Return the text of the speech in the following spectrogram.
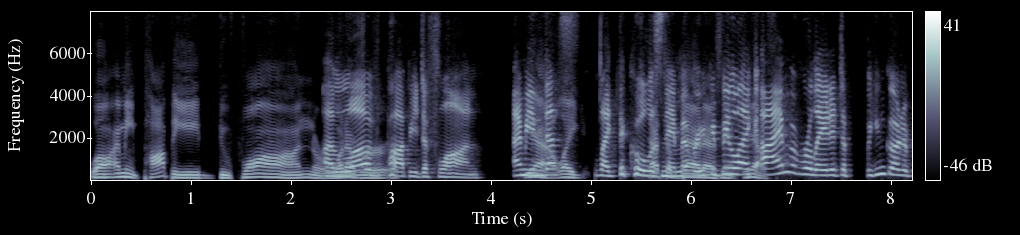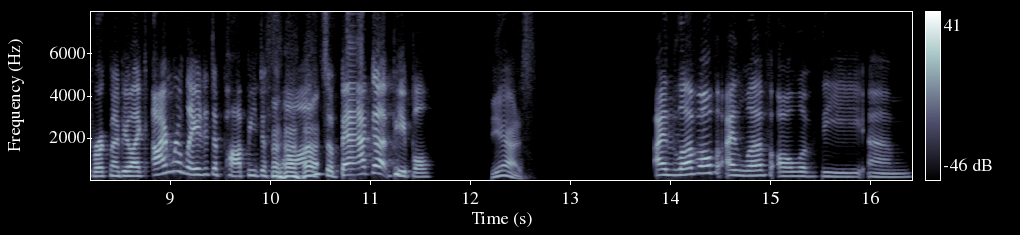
well, I mean Poppy Duflon or I whatever. love Poppy Duflon. I mean, Yeah, that's like, like, the coolest name ever. You could be name, like, yeah. I'm related to. You can go to Brooklyn and be like, I'm related to Poppy Duflon. so back up, people. Yes. I love all the, I love all of the um,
